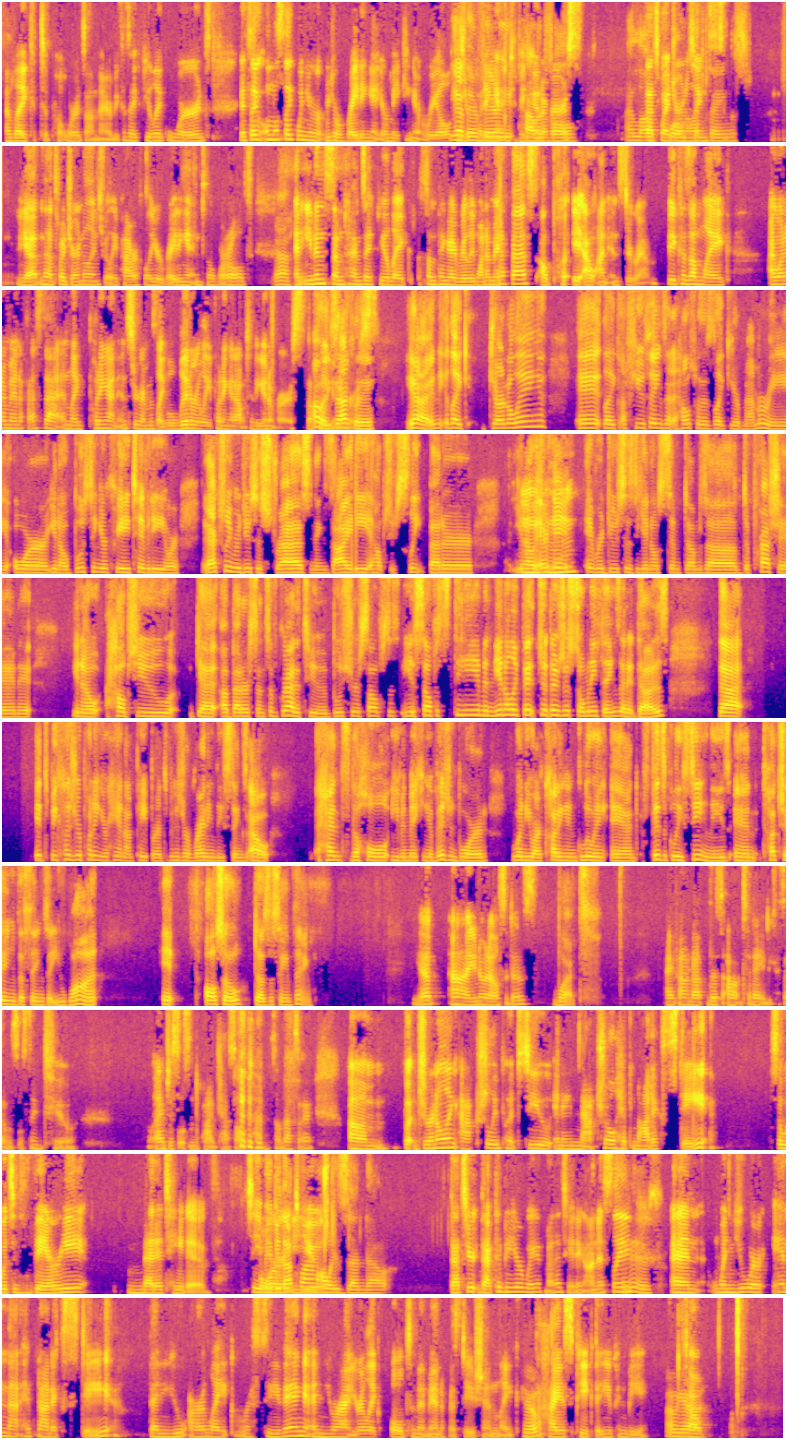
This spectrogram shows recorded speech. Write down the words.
I like to put words on there because I feel like words it's like almost like when you're you're writing it, you're making it real because yeah, you're putting it into the powerful. universe. I love that's why journaling things. Yeah, and that's why journaling is really powerful. You're writing it into the world. Yeah. And even sometimes I feel like something I really want to manifest, I'll put it out on Instagram because I'm like, I want to manifest that. And like putting it on Instagram is like literally putting it out to the universe. The oh, exactly. Universe. Yeah, and like journaling it like a few things that it helps with is like your memory or you know boosting your creativity or it actually reduces stress and anxiety it helps you sleep better you know Mhm. it, it it reduces you know symptoms of depression it you know helps you get a better sense of gratitude boost your self your self-esteem and you know like that there's just so many things that it does that it's because you're putting your hand on paper it's because you're writing these things out hence the whole even making a vision board when you are cutting and gluing and physically seeing these and touching the things that you want it also does the same thing Yep. Uh, you know what else it does? what I found out this out today because I was listening to I just listen to podcasts all the time, so that's why. Um, but journaling actually puts you in a natural hypnotic state. So it's very meditative. See maybe that's why i'm always zenned out That's your that could be your way of meditating, honestly. it is And when you are in that hypnotic state, then you are like receiving and you're at your like ultimate manifestation, like Yep. the highest peak that you can be. oh yeah So,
